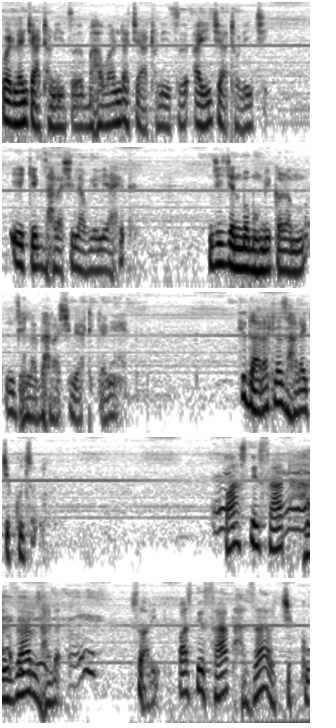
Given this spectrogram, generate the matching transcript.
वडिलांच्या आठवणीचं भावंडाच्या आठवणीचं आईच्या आठवणीची एक एक झाडाशी लावलेली आहेत जी जन्मभूमी कळंब जिल्हा धाराशिव या ठिकाणी आहेत. हे दारातलं झाड आहे चिक्कूचं. पाच ते सात हजार झाडं. सॉरी पाच ते सात हजार चिक्कू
